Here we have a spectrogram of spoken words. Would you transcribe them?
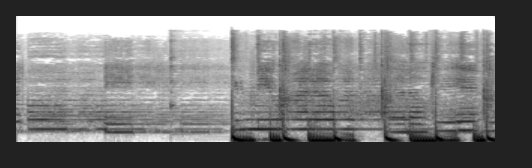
Give me what I want and I'll give you.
